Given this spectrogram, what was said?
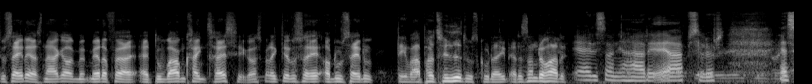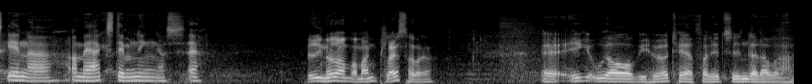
Du sagde, da jeg snakkede med, med dig før, at du var omkring 60, ikke også? Var det ikke det, du sagde? Og du sagde, du, det var på tide, du skulle derind. Er det sådan, du har det? Ja, det er sådan, jeg har det. Ja, absolut. Jeg skal ind og, og mærke stemningen også. Ja. Ved I noget om, hvor mange pladser der er? Uh, ikke udover, at vi hørte her for lidt siden, da der var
